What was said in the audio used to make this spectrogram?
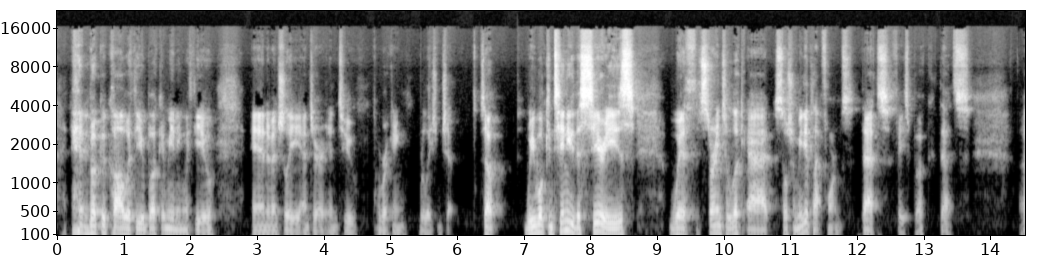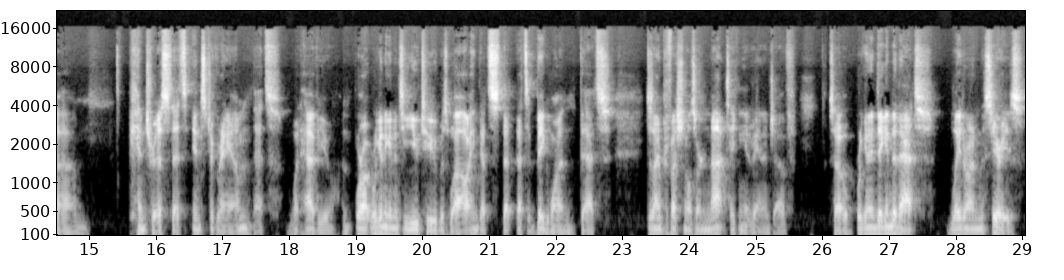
and book a call with you, book a meeting with you, and eventually enter into a working relationship? So, we will continue the series with starting to look at social media platforms. That's Facebook, that's um, Pinterest, that's Instagram, that's what have you. We're, we're going to get into YouTube as well. I think that's that that's a big one that design professionals are not taking advantage of. So we're going to dig into that later on in the series.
